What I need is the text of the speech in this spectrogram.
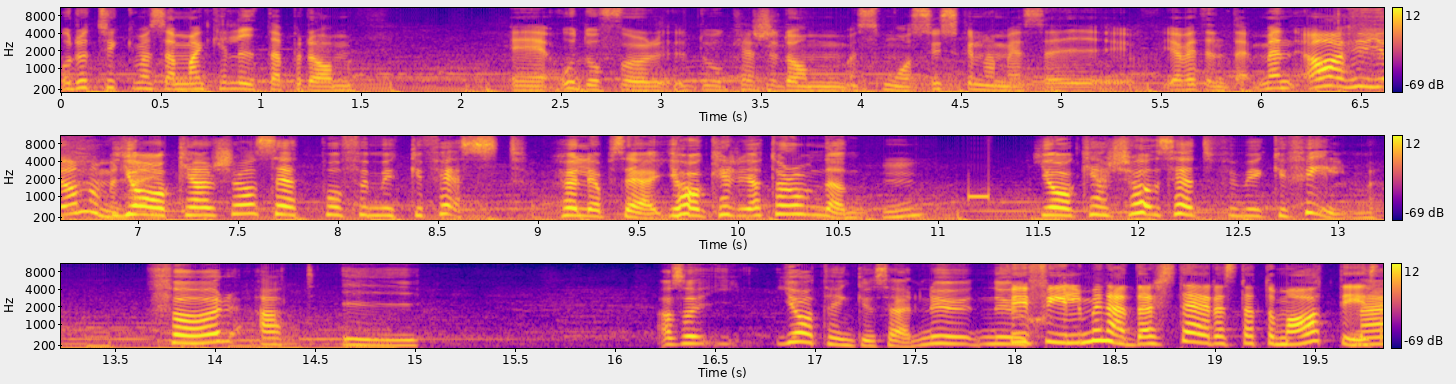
och då tycker man så här, man kan lita på dem eh, och då, får, då kanske de småsyskon har med sig, jag vet inte. Men ja, hur gör man med det? Jag kanske har sett på för mycket fest, höll jag på att säga. Jag, jag tar om den. Mm. Jag kanske har sett för mycket film. För att i... Alltså, jag tänker så här, nu... nu För i filmerna där städas det automatiskt, det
